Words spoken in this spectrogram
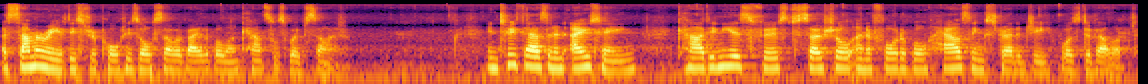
A summary of this report is also available on Council's website. In 2018, Cardinia's first social and affordable housing strategy was developed.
